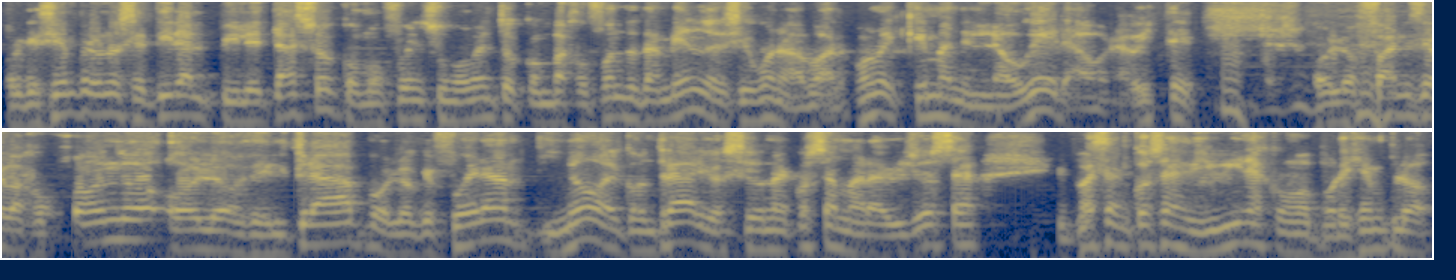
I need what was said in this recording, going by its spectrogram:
porque siempre uno se tira al piletazo, como fue en su momento con Bajo Fondo también, donde decís, bueno, a ver, ¿cómo me queman en la hoguera ahora, viste? O los fans de Bajo Fondo, o los del trap, o lo que fuera, y no, al contrario, ha sido una cosa maravillosa, y pasan cosas divinas, como por ejemplo,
